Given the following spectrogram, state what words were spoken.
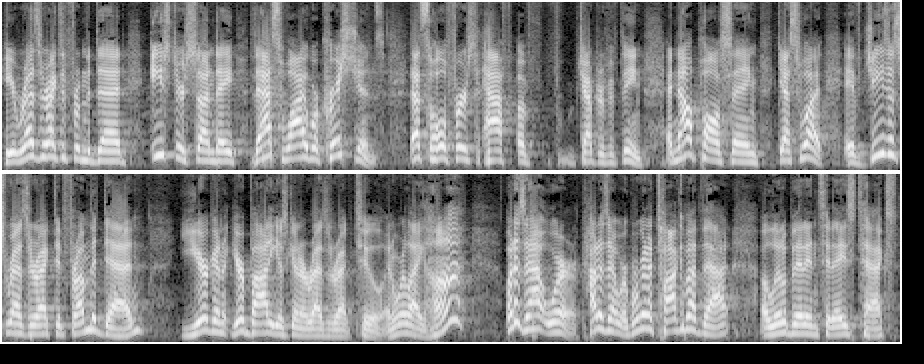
He resurrected from the dead, Easter Sunday. That's why we're Christians. That's the whole first half of chapter 15. And now Paul's saying, guess what? If Jesus resurrected from the dead, gonna, your body is going to resurrect too. And we're like, huh? What does that work? How does that work? We're going to talk about that a little bit in today's text.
